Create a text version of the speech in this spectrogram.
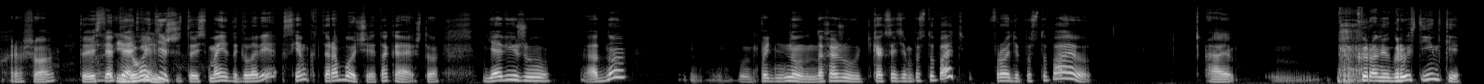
Хорошо. То есть, опять, видишь, то есть в моей голове схемка-то рабочая такая, что я вижу одно, ну, нахожу, как с этим поступать, вроде поступаю, а кроме грустинки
